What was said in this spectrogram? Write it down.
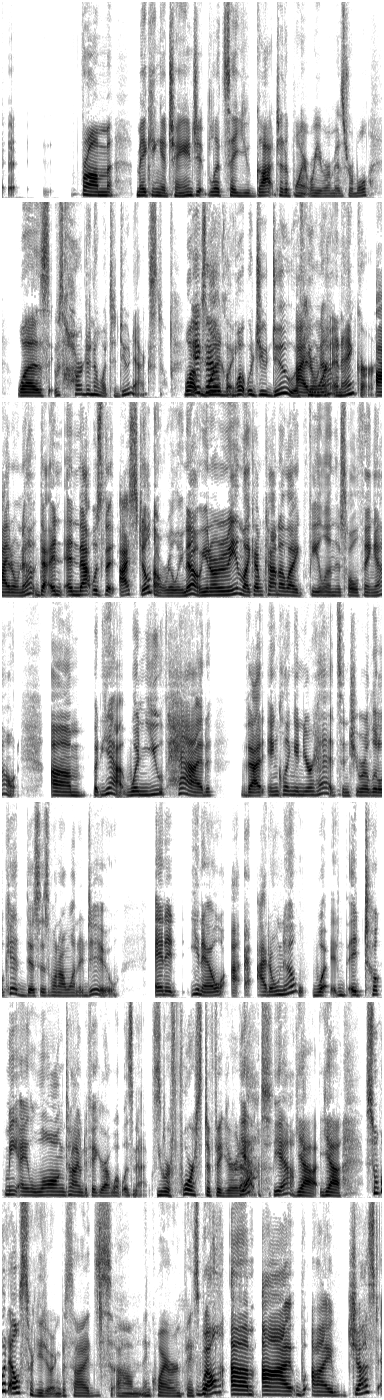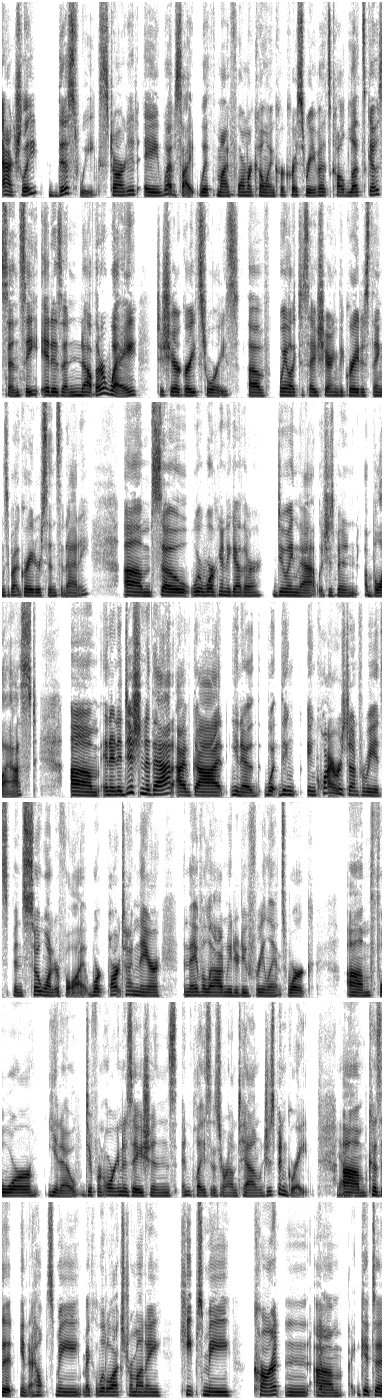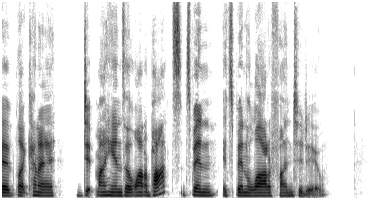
from making a change, let's say you got to the point where you were miserable, was it was hard to know what to do next. What Exactly. would what would you do if I you weren't know. an anchor? I don't know. That, and, and that was the, I still don't really know. You know what I mean? Like I'm kind of like feeling this whole thing out. Um, but yeah, when you've had that inkling in your head since you were a little kid, this is what I want to do. And it, you know, I, I don't know what it, it took me a long time to figure out what was next. you were forced to figure it yeah, out. yeah. Yeah, yeah. So what else are you doing besides um, Enquirer and Facebook? Well, um, I I just actually this week started a website with my former co-anchor Chris Riva. It's called Let's Go Cincy. It is another way to share great stories of we like to say sharing the greatest things about Greater Cincinnati. Um, so we're working together doing that, which has been a blast. Um, and in addition to that, I've got you know what the Enquirer's done for me. It's been so wonderful. I work part time there, and they've allowed me to do freelance work um, for you know different organizations and places around town, which has been great Yeah. um because it you know helps me make a little extra money keeps me current and Yep. um I get to like kind of dip my hands in a lot of pots it's been it's been a lot of fun to do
